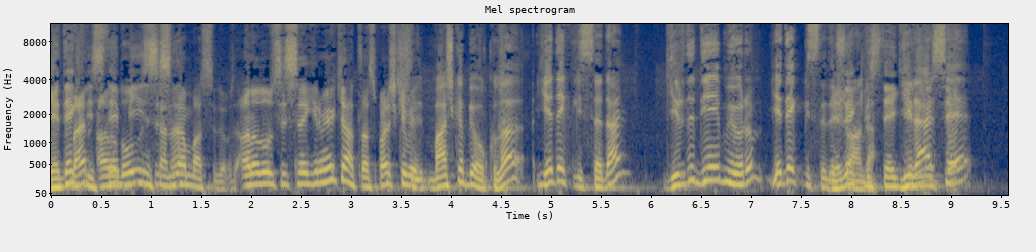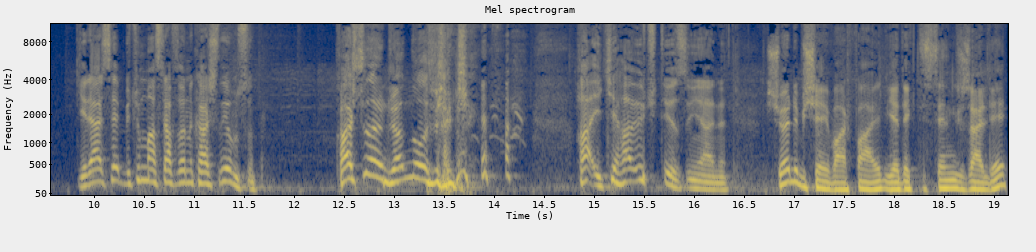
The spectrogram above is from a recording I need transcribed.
Yedek ben liste Anadolu bir Lisesi'nden insana bahsediyorum. Anadolu Lisesi'ne girmiyor ki Atlas başka bir. Şimdi başka bir okula yedek listeden girdi diyemiyorum. Yedek listede Yedek şu anda. listeye girmesi- girerse girerse bütün masraflarını karşılıyor musun? karşılarım canım ne olacak? Ha 2 ha 3 diyorsun yani. Şöyle bir şey var Fahir yedek listenin güzelliği.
